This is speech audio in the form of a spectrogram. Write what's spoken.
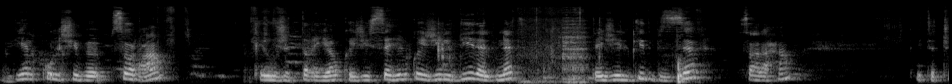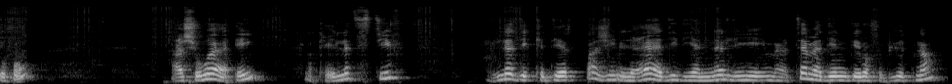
ديال كلشي بسرعة. كيوجد دغيا وكيجي ساهل وكيجي لذيذ. البنات كيجي لذيذ بزاف صراحة. كي تتشوفوا. عشوائي. ما كاين لا تستيف لا ديك ديال الطاجين العادي ديالنا اللي معتمدين نديروه في بيوتنا.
